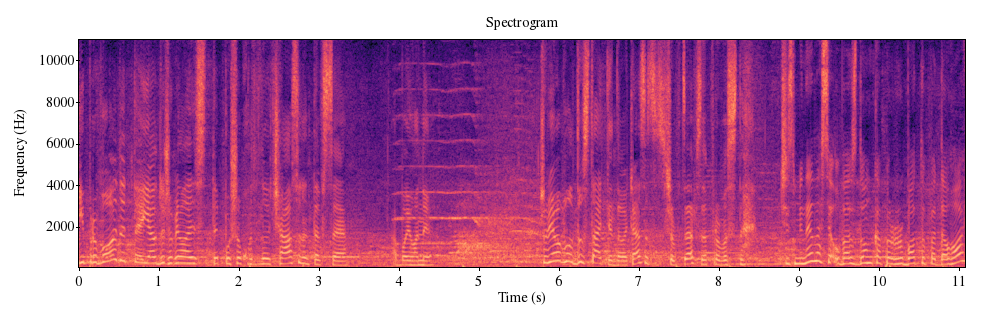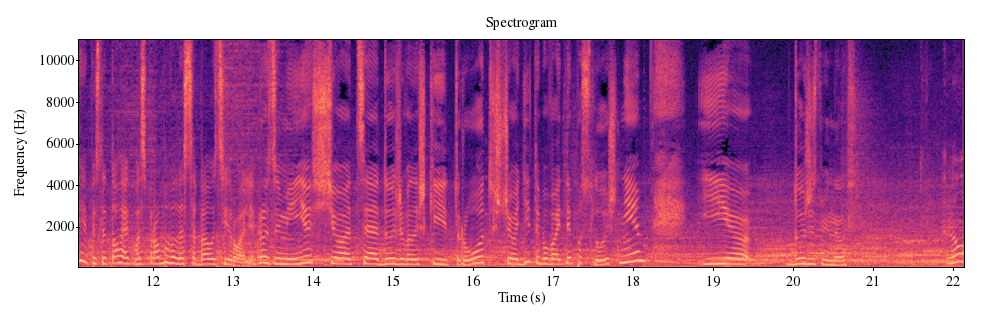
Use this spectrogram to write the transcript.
І проводити я дуже боялась, типу, щоб хватило часу на те все, або його не. Щоб його було достатньо того часу, щоб це все провести. Чи змінилася у вас думка про роботу педагогів після того, як ви спробували себе у цій ролі? Розумію, що це дуже важкий труд, що діти бувають непослушні і дуже змінилось. Ну,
